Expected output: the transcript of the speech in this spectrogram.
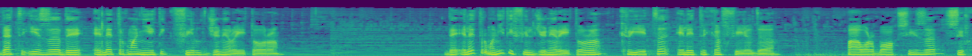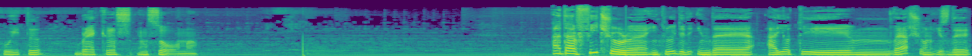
That is the electromagnetic field generator. The electromagnetic field generator creates electrical field, power boxes, circuit breakers, and so on. Other feature uh, included in the IoT um, version is the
